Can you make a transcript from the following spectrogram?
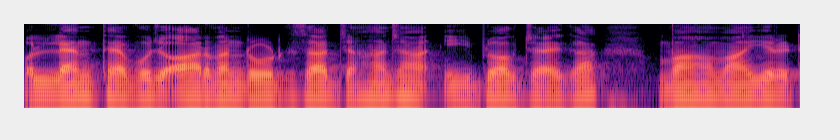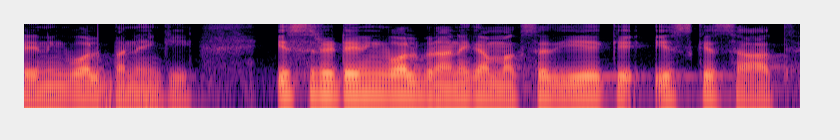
और लेंथ है वो जो आर वन रोड के साथ जहाँ जहाँ ई ब्लॉक जाएगा, वहाँ वहाँ ये रिटेनिंग वॉल बनेगी। इस रिटेनिंग वॉल बनाने का मकसद ये है कि इसके साथ,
